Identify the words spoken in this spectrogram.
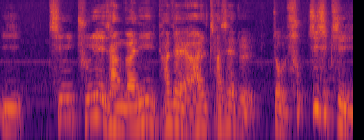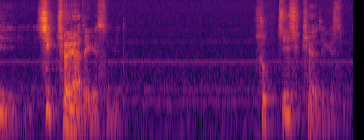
이 치- 추미애 장관이 가져야 할 자세를 좀 숙지시키 시켜야 되겠습니다. 숙지시켜야 되겠습니다.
